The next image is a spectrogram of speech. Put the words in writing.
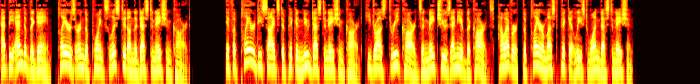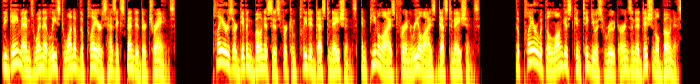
At the end of the game, players earn the points listed on the destination card. If a player decides to pick a new destination card, he draws three cards and may choose any of the cards, however, the player must pick at least one destination. The game ends when at least one of the players has expended their trains. Players are given bonuses for completed destinations, and penalized for unrealized destinations. The player with the longest contiguous route earns an additional bonus.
